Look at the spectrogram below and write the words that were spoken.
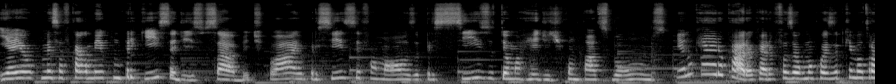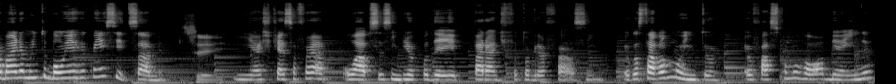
E aí eu comecei a ficar meio com preguiça disso, sabe? Tipo, ah, eu preciso ser famosa, eu preciso ter uma rede de contatos bons. E eu não quero, cara, eu quero fazer alguma coisa porque meu trabalho é muito bom e é reconhecido, sabe? Sei. E acho que essa foi a- o ápice, assim, de eu poder parar de fotografar, assim. Eu gostava muito. Eu faço como hobby ainda,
